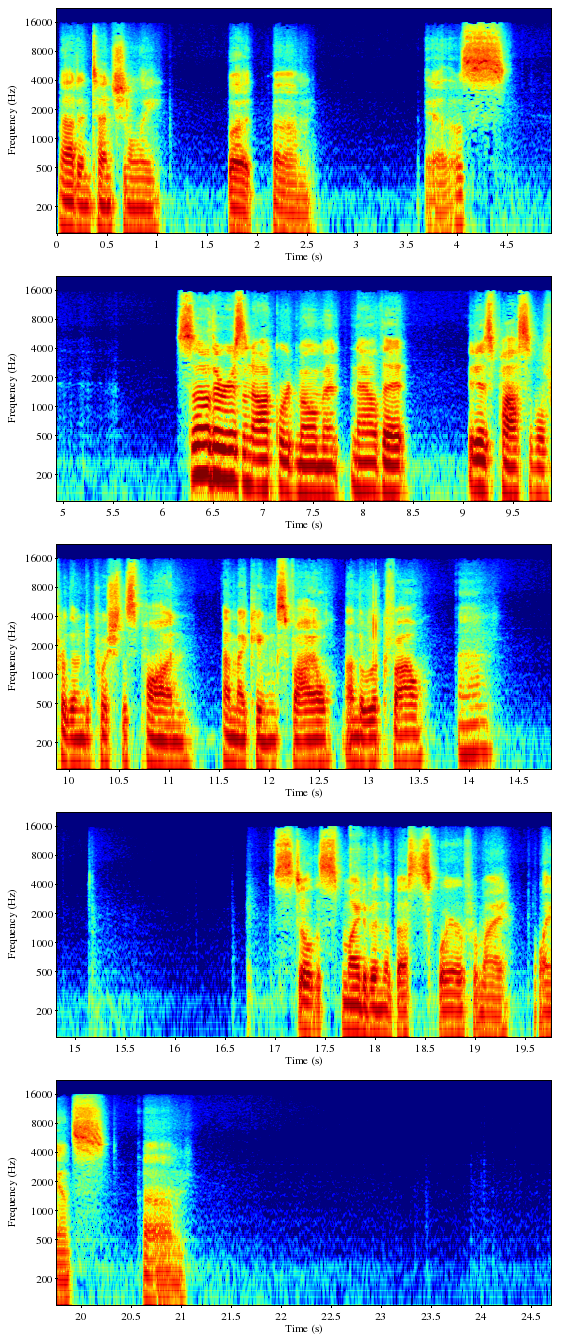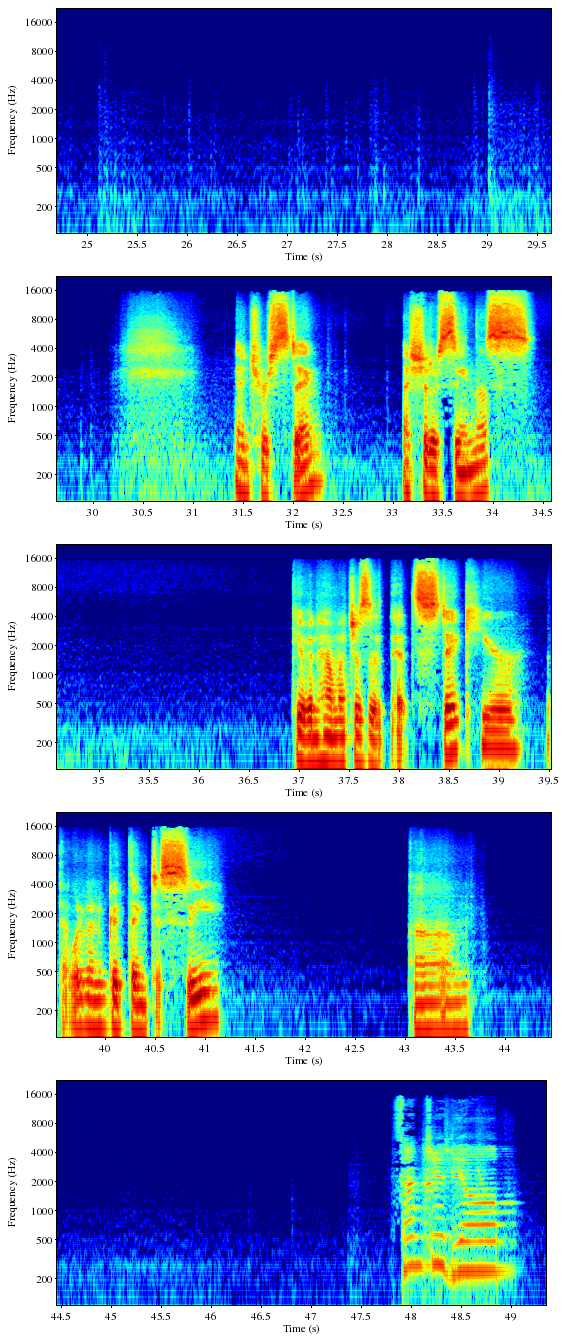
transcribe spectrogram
Not intentionally, but, um, yeah, that was... So there is an awkward moment now that it is possible for them to push this pawn on my king's file, on the rook file. Um, still, this might have been the best square for my lance. Um, Interesting. I should have seen this. Given how much is at stake here, that would have been a good thing to see. Um, 30秒。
